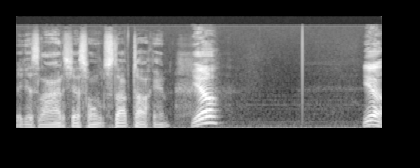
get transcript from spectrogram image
Because Lance just won't stop talking. Yeah. Yeah.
